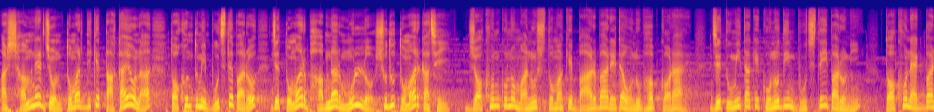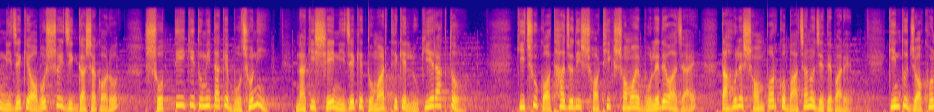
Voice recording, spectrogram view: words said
আর সামনের জন তোমার দিকে তাকায়ও না, তখন তুমি বুঝতে পারো যে তোমার ভাবনার মূল্য শুধু তোমার কাছেই। যখন কোনো মানুষ তোমাকে বারবার এটা অনুভব করায় যে তুমি তাকে কোনোদিন বুঝতেই পারোনি, তখন একবার নিজেকে অবশ্যই জিজ্ঞাসা করো, সত্যিই কি তুমি তাকে বোঝনি? নাকি সে নিজেকে তোমার থেকে লুকিয়ে রাখত? কিছু কথা যদি সঠিক সময় বলে দেওয়া যায়, তাহলে সম্পর্ক বাঁচানো যেতে পারে। কিন্তু যখন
